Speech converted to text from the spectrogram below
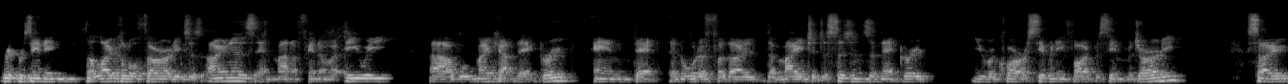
representing the local authorities as owners and mana whenua iwi uh, will make up that group and that in order for the, the major decisions in that group, you require a 75% majority. So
